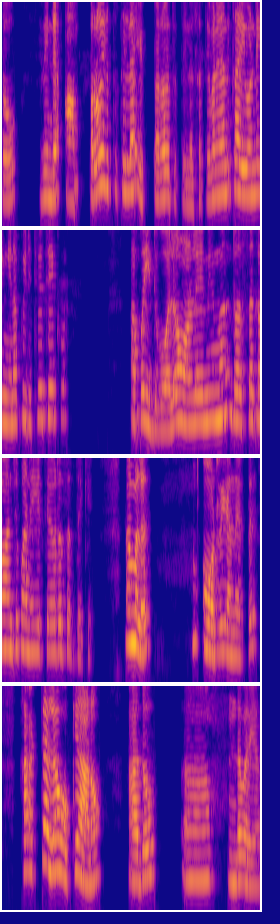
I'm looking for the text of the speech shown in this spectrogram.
സോ ഇതിന്റെ അപ്പുറം എത്തത്തില്ല ഇപ്പുറം എത്തത്തില്ല. സത്യം പറഞ്ഞാൽ കൈ കൊണ്ട് ഇങ്ങനെ പിടിച്ചു വെച്ചേക്കുക അപ്പോൾ ഇതുപോലെ ഓൺലൈനിൽ നിന്ന് ഡ്രസ്സൊക്കെ വാങ്ങിച്ച് പണി കിട്ടിയവരുടെ ശ്രദ്ധയ്ക്ക് നമ്മൾ ഓർഡർ ചെയ്യാൻ നേരത്ത് കറക്റ്റ് അല്ല ഓക്കെ ആണോ? അതോ എന്താ പറയുക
